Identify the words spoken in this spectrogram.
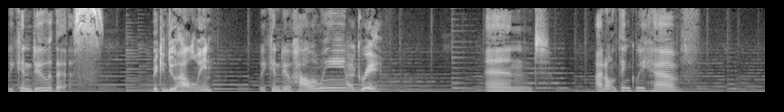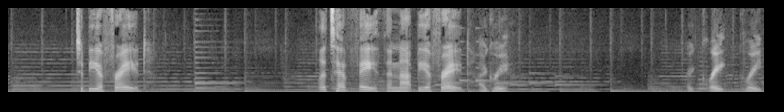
we can do this. We can do Halloween. We can do Halloween I agree. and I don't think we have to be afraid. Let's have faith and not be afraid. I agree. Great, great, great.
